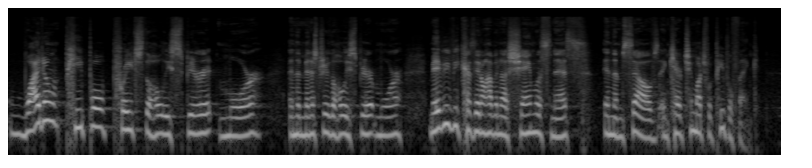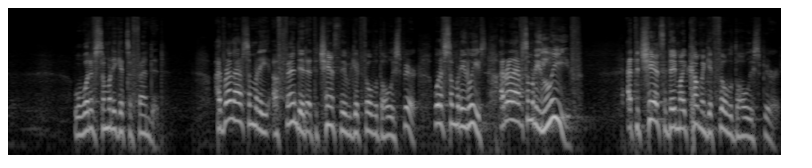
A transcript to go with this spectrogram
Why don't people preach the Holy Spirit more and the ministry of the Holy Spirit more? Maybe because they don't have enough shamelessness in themselves and care too much what people think. Well, what if somebody gets offended? I'd rather have somebody offended at the chance they would get filled with the Holy Spirit. What if somebody leaves? I'd rather have somebody leave at the chance that they might come and get filled with the Holy Spirit.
